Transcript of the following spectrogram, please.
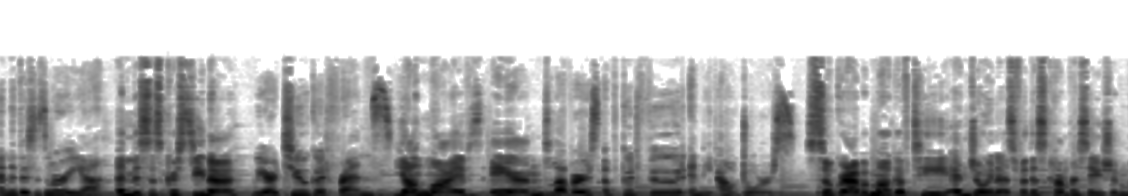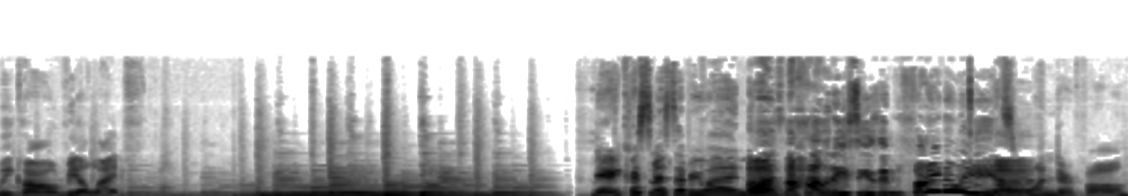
everyone. This is Maria. And this is Christina. We are two good friends, young wives, and lovers of good food and the outdoors. So grab a mug of tea and join us for this conversation we call Real Life. Merry Christmas, everyone! Oh, it's the holiday season finally! It's wonderful.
